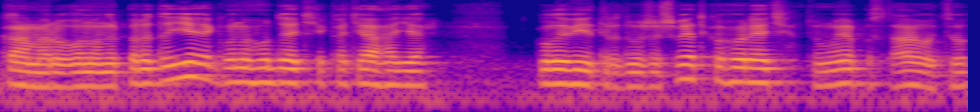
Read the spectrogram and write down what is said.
камеру воно не передає, як воно гудить, яка тяга є. Коли вітер дуже швидко горить, тому я поставив цю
